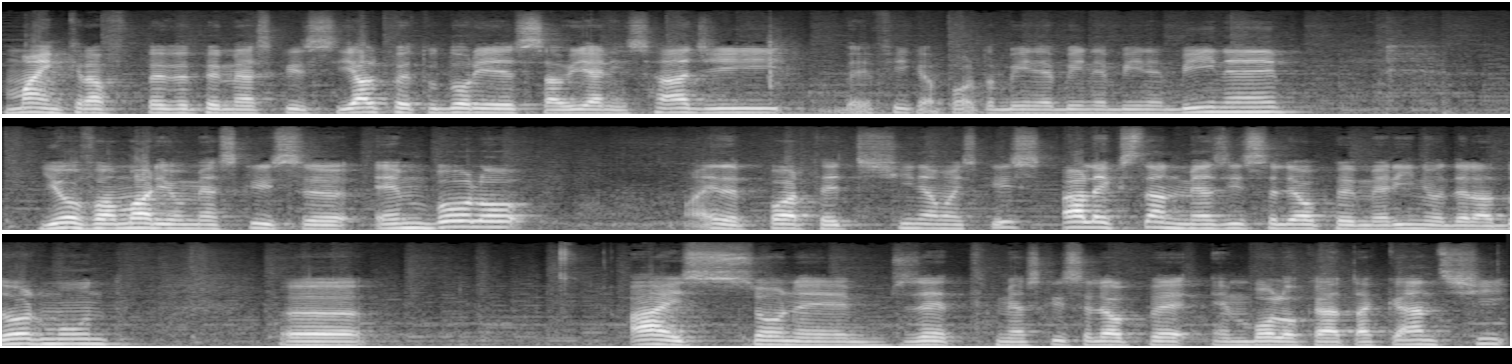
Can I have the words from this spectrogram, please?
Minecraft PvP mi-a scris Ialpe Tudorie sau Ianis Hagi. Benfica portă bine, bine, bine, bine. Iova Mario mi-a scris uh, Embolo. Mai departe, cine a mai scris? Alex Stan mi-a zis să-l iau pe Merinio de la Dortmund. Uh, Sone Z mi-a scris să le iau pe Embolo ca atacant și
